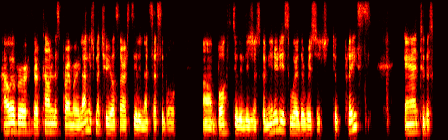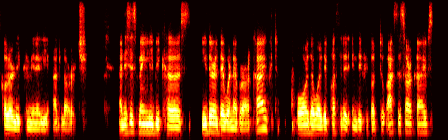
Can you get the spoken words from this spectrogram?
However, their countless primary language materials are still inaccessible um, both to the indigenous communities where the research took place and to the scholarly community at large. And this is mainly because either they were never archived or they were deposited in difficult to access archives.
